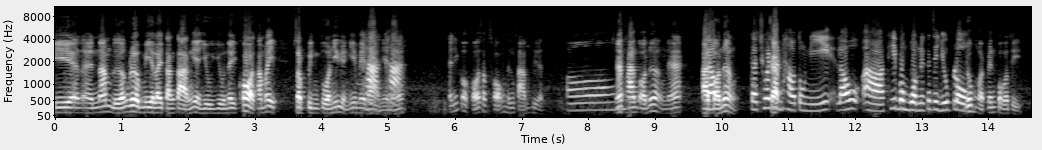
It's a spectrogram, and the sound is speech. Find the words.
มีน้ำเหลืองเริ่มมีอะไรต่างๆ เนี่ยอยู่อยู่ในข้อทำให้สปริงตัวนิ้วอย่างนี้ไม่ได้ค่ะเนี่ยค่ะนะอันนี้ก็ขอสักสองถึงสามเดือนอ๋อนะทานต่อเนื่องนะทานแล้วต่อเนื่องจะช่วยครับบรรเทาตรงนี้ แล้วอ่าที่บวมๆเนี่ยก็จะยุบลงยุบหมดเป็นปกติโอ้โห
